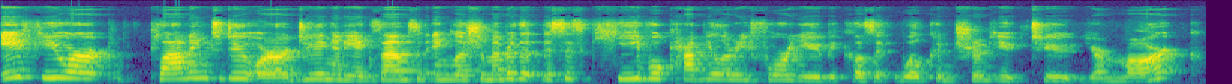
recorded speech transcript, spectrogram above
if you are planning to do or are doing any exams in English, remember that this is key vocabulary for you because it will contribute to your mark.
